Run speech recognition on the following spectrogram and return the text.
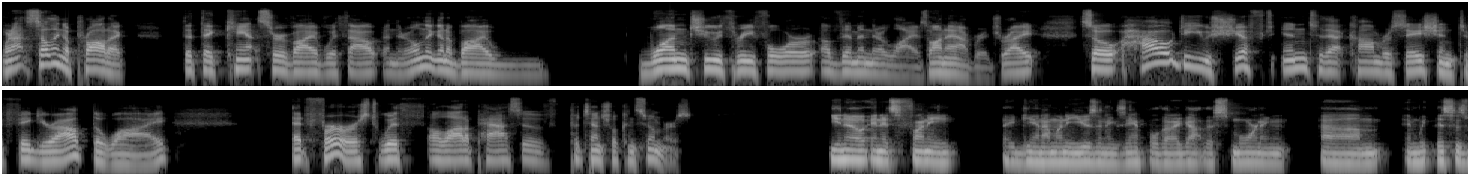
We're not selling a product that they can't survive without and they're only going to buy one two three four of them in their lives on average right? So how do you shift into that conversation to figure out the why at first with a lot of passive potential consumers? You know and it's funny again i'm going to use an example that i got this morning um, and we, this is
